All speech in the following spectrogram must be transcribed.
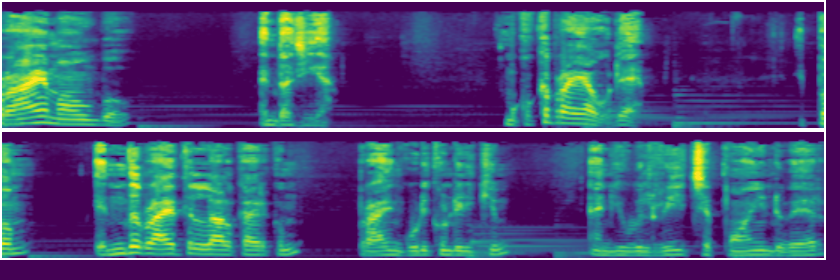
പ്രായമാവുമ്പോൾ എന്താ ചെയ്യുക നമുക്കൊക്കെ പ്രായമാവും അല്ലേ? ഇപ്പം എന്ത് പ്രായത്തിലുള്ള ആൾക്കാർക്കും പ്രായം കൂടിക്കൊണ്ടിരിക്കും. And you will reach a point where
